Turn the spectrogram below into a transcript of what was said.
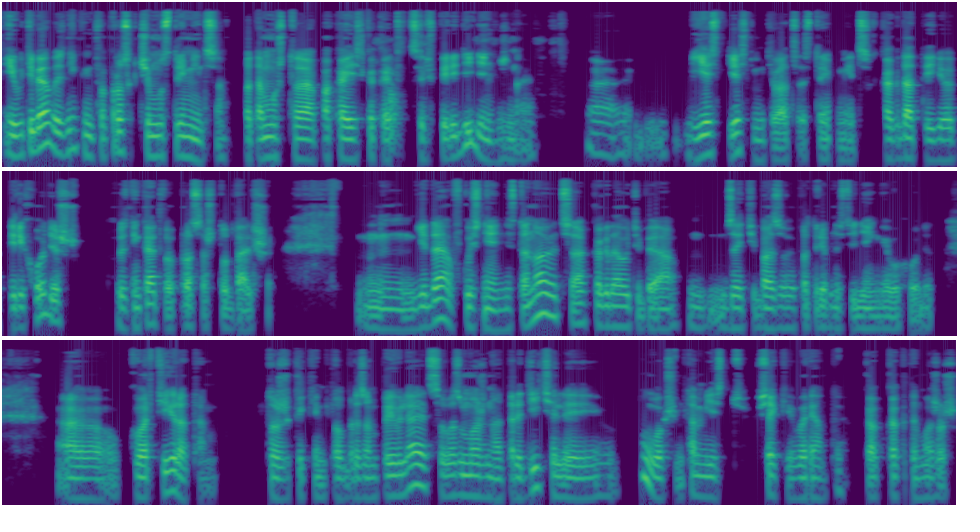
И у тебя возникнет вопрос, к чему стремиться, потому что пока есть какая-то цель впереди денежная, Э, есть, есть мотивация стремиться. Когда ты ее переходишь, возникает вопрос, а что дальше? Еда вкуснее не становится, когда у тебя за эти базовые потребности деньги выходят. А квартира там тоже каким-то образом появляется, возможно, от родителей. Ну, в общем, там есть всякие варианты, как, как ты можешь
